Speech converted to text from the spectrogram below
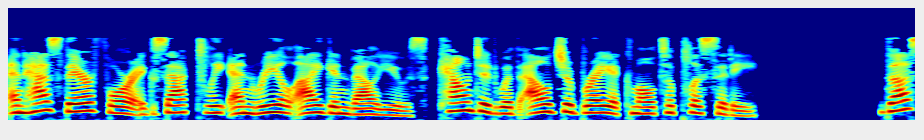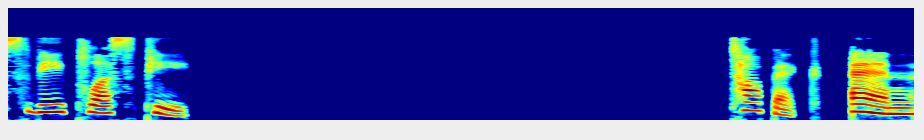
and has therefore exactly n real eigenvalues counted with algebraic multiplicity. Thus V plus P. Topic N.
